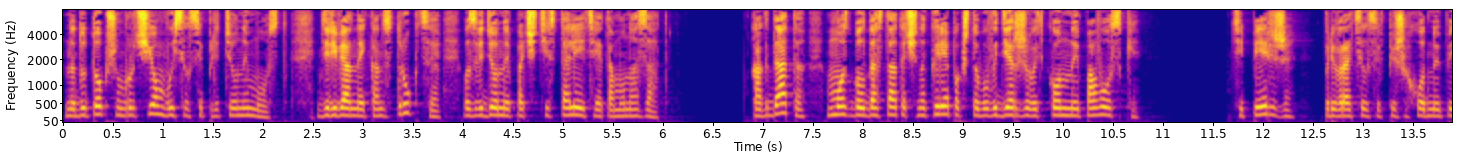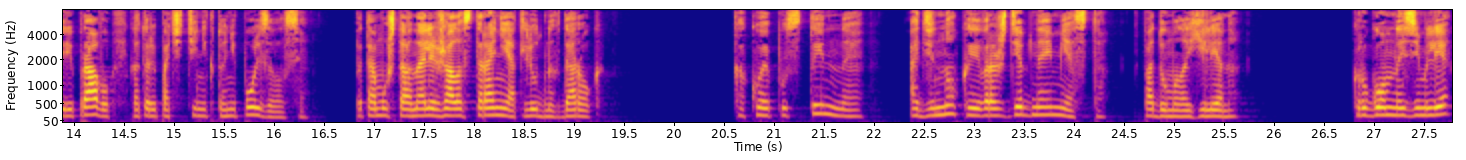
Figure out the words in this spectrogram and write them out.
Над утопшим ручьем высился плетеный мост, деревянная конструкция, возведенная почти столетия тому назад. Когда-то мост был достаточно крепок, чтобы выдерживать конные повозки. Теперь же превратился в пешеходную переправу, которой почти никто не пользовался, потому что она лежала в стороне от людных дорог. Какое пустынное, «Одинокое и враждебное место», — подумала Елена. Кругом на земле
